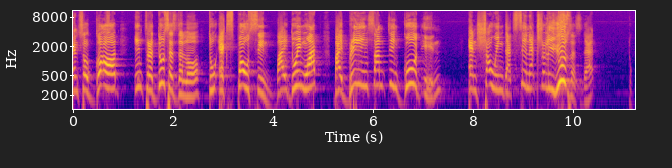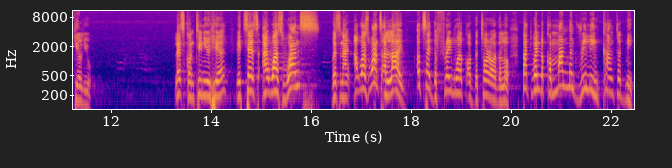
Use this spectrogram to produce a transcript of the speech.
And so God introduces the law to expose sin by doing what? By bringing something good in and showing that sin actually uses that to kill you. Let's continue here. It says, I was once, verse 9, I was once alive outside the framework of the Torah or the law. But when the commandment really encountered me,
